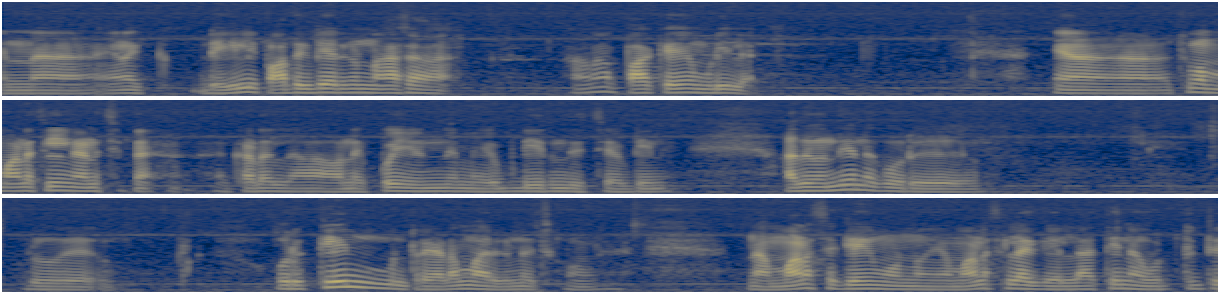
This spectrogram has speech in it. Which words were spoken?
என்ன எனக்கு டெய்லி பார்த்துக்கிட்டே இருக்கணும்னு ஆசை. தான் ஆனால் பார்க்கவே முடியல. சும்மா மனசுல நினச்சிப்பேன் கடலில் அன்னைக்கு போய் நின்று எப்படி இருந்துச்சு அப்படின்னு. அது வந்து எனக்கு ஒரு ஒரு ஒரு க்ளீன் பண்ணுற இடமா இருக்குன்னு வச்சுக்கோங்க. நான் மனசை க்ளீன் பண்ணணும் என் மனசில் இருக்க எல்லாத்தையும் நான் விட்டுட்டு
